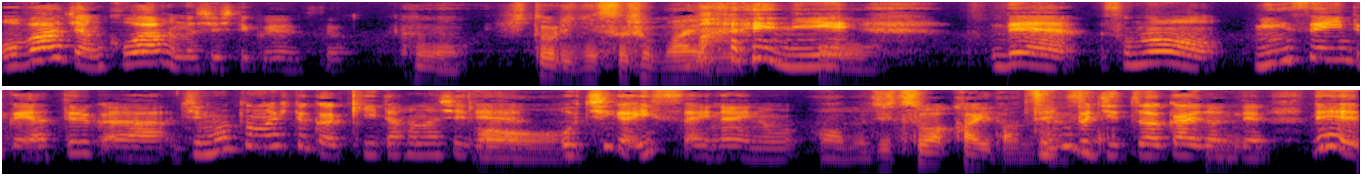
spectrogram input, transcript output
おばあちゃん怖い話してくれるんですよ。うん。一人にする前に。前にで、その、民生委員とかやってるから、地元の人から聞いた話でオチが一切ないの。うんあ、もう実話怪談全部実話怪談で。で、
